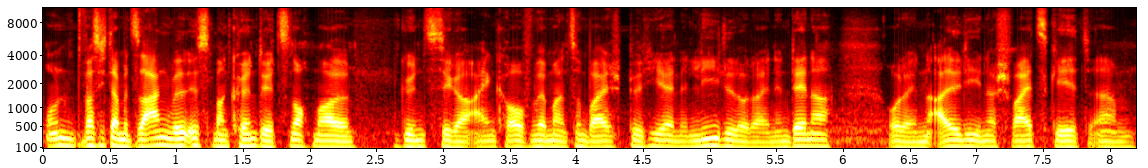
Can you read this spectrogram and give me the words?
und was ich damit sagen will, ist, man könnte jetzt noch mal günstiger einkaufen, wenn man zum Beispiel hier in den Lidl oder in den Denner oder in den Aldi in der Schweiz geht. Ähm,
